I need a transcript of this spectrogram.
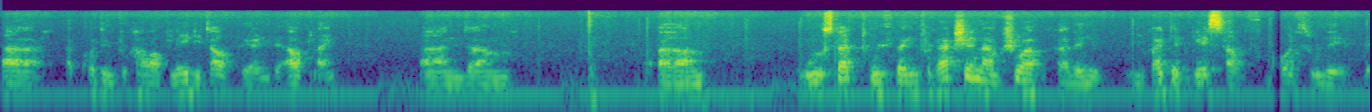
uh, according to how I've laid it out there in the outline. And um, um, we'll start with the introduction. I'm sure uh, the invited guests have gone through the, the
